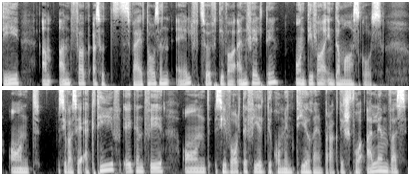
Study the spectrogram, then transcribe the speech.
die am Anfang, also 2011, 12, die war Anwältin und die war in Damaskus. Und sie war sehr aktiv irgendwie und sie wollte viel dokumentieren praktisch. Vor allem, was,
